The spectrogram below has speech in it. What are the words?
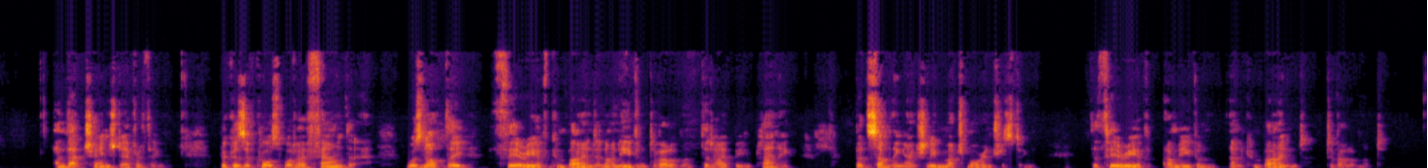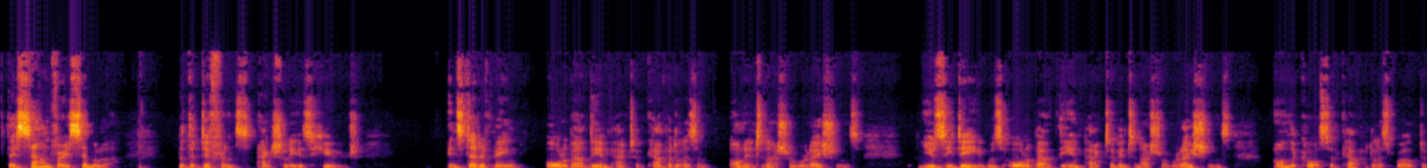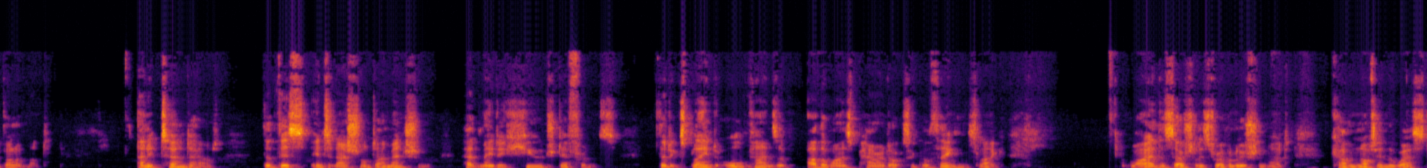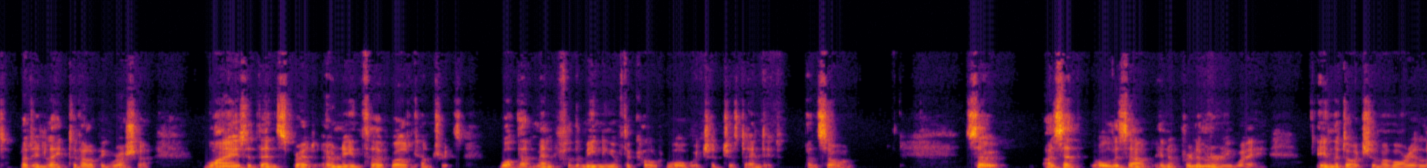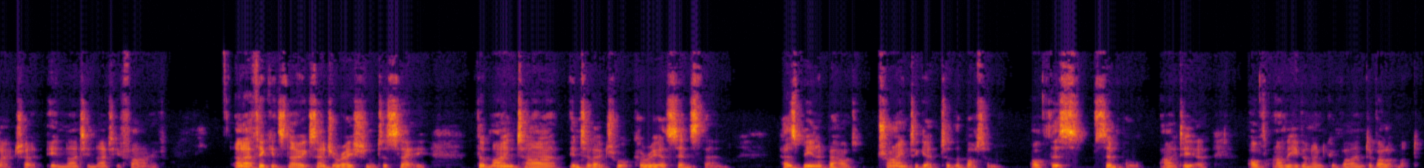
and that changed everything. Because, of course, what I found there was not the theory of combined and uneven development that I'd been planning, but something actually much more interesting the theory of uneven and combined development. They sound very similar, but the difference actually is huge. Instead of being all about the impact of capitalism on international relations, UCD was all about the impact of international relations on the course of capitalist world development. And it turned out that this international dimension had made a huge difference that explained all kinds of otherwise paradoxical things, like why the socialist revolution had come not in the West, but in late developing Russia, why it had then spread only in third world countries, what that meant for the meaning of the Cold War, which had just ended, and so on. So I set all this out in a preliminary way in the Deutscher Memorial Lecture in 1995. And I think it's no exaggeration to say that my entire intellectual career since then has been about trying to get to the bottom of this simple idea of uneven and combined development.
